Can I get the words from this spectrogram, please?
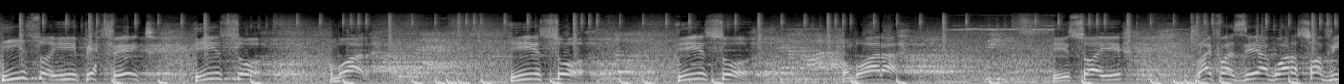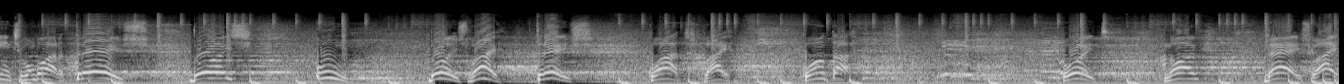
Isso aí, perfeito. Isso. Vambora. Isso. Isso. Vambora. Isso aí. Vai fazer agora só 20. Vamos embora. 3, 2, 1. 2, vai. 3, 4, vai. Conta. 8, 9, 10, vai.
